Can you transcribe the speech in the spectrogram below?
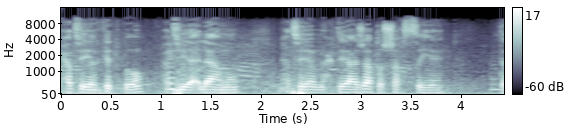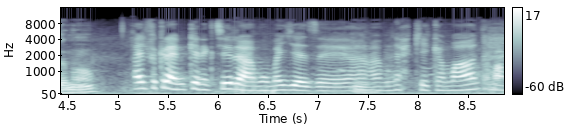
بحط فيها كتبه بحط فيها أقلامه بحط فيها احتياجاته الشخصية تمام؟ هاي الفكرة يمكن كثير مميزة عم نحكي كمان. تمام.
